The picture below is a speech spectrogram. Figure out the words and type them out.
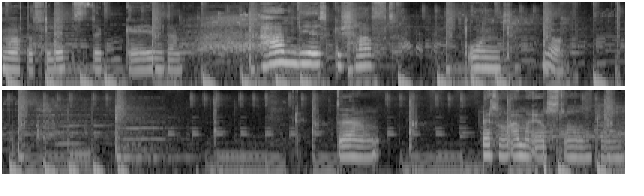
jetzt nur noch das letzte Game. Dann haben wir es geschafft. Und ja. Dann erst noch einmal erster und dann.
